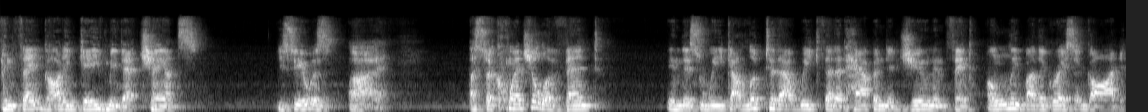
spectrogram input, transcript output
And thank God he gave me that chance. You see, it was uh, a sequential event in this week. I look to that week that had happened in June and think only by the grace of God,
